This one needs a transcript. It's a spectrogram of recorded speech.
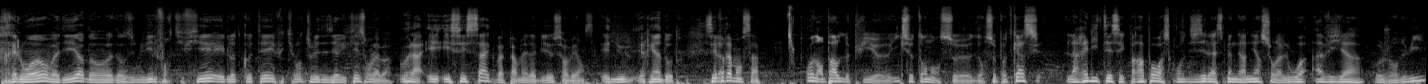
très loin on va dire, dans, dans une ville fortifiée, et de l'autre côté effectivement tous les déshérités sont là-bas. Voilà, et, et c'est ça que va permettre la vidéosurveillance, et, nul, et rien d'autre. C'est vraiment ça. On en parle depuis euh, X temps dans ce, dans ce podcast. La réalité, c'est que par rapport à ce qu'on se disait la semaine dernière sur la loi Avia aujourd'hui,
